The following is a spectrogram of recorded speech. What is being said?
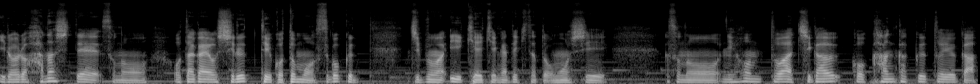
いろいろ話してそのお互いを知るっていうこともすごく自分はいい経験ができたと思うしその日本とは違うこう感覚というか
